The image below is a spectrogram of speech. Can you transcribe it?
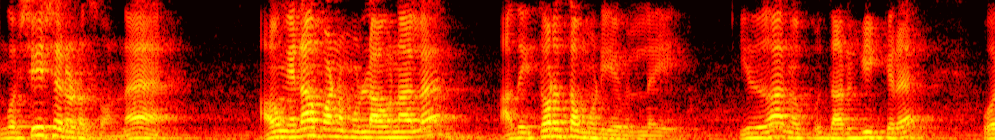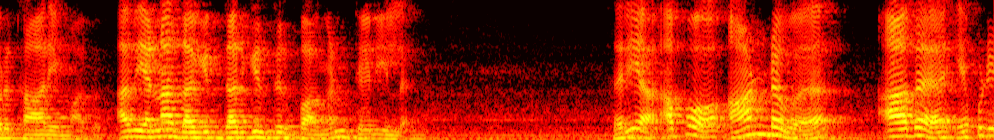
உங்கள் சீஷரோட சொன்னேன் அவங்க என்ன பண்ண முடியல அவனால்? அதை துரத்த முடியவில்லை. இதுதான் அங்கே தர்கிக்கிற ஒரு காரியமாகும். அது என்ன தகி தர்கித்திருப்பாங்கன்னு தெரியல. சரியா? அப்போது ஆண்டவர் அதை எப்படி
